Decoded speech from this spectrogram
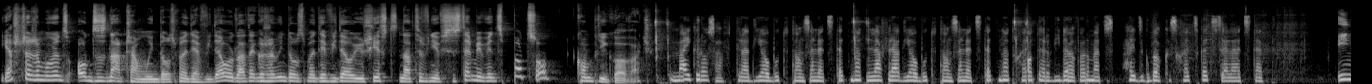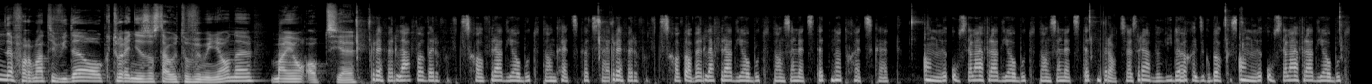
Ja szczerze mówiąc odznaczam Windows Media Video, dlatego że Windows Media Video już jest natywnie w systemie, więc po co komplikować? Microsoft Radio Button Selected Not Laf Radio Button Selected Not Hotter Video Formats Hexbox Headset Selected. Inne formaty wideo, które nie zostały tu wymienione, mają opcję Prefer la over wtschow radio button headset se prefer wtschow over la radio button selected not headset. Only use la radio button selected proces raw video xbox only use la radio but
